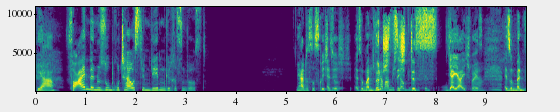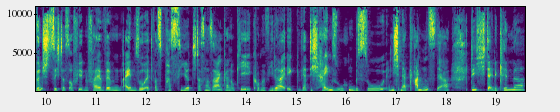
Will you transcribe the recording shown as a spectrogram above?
Ja. Vor allem, wenn du so brutal aus dem Leben gerissen wirst. Ja, das ist richtig. Also, Also, man wünscht da sich ein das. Ja, ja, ich weiß. Ja. Also man wünscht sich das auf jeden Fall, wenn einem so etwas passiert, dass man sagen kann, okay, ich komme wieder, ich werde dich heimsuchen, bis du nicht mehr kannst, ja. Dich, deine Kinder,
